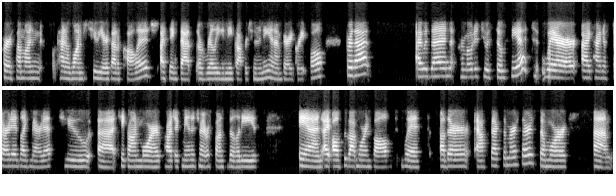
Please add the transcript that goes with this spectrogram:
for someone kind of one to two years out of college, I think that's a really unique opportunity, and I'm very grateful for that. I was then promoted to associate, where I kind of started, like Meredith, to uh, take on more project management responsibilities. And I also got more involved with other aspects of Mercer, so more um,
